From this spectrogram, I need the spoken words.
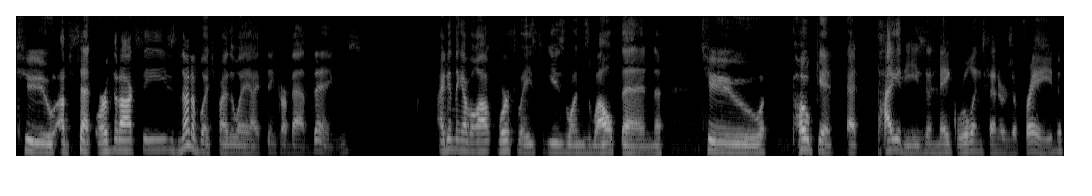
to upset orthodoxies, none of which, by the way, I think are bad things. I can think of a lot worse ways to use one's wealth than to poke it at pieties and make ruling centers afraid.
